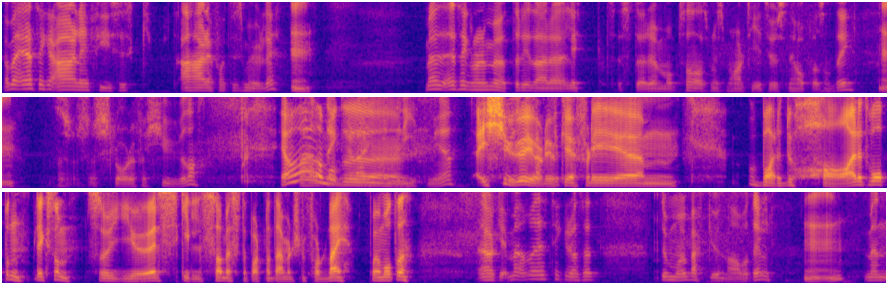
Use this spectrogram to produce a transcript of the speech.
Ja, men jeg tenker, er det fysisk Er det faktisk mulig? Mm. Men jeg tenker når du møter de der litt større mobsene, som liksom har 10 000 i HP og sånne ting, Mm. Så slår du for 20, da. Ja, Da da må du dritmye. 20 gjør du jo ikke, fordi um, bare du har et våpen, liksom, så gjør skillsa mesteparten av damagen for deg, på en måte. Ja, ok, men, men jeg tenker uansett Du må jo backe unna av og til. Mm. Men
